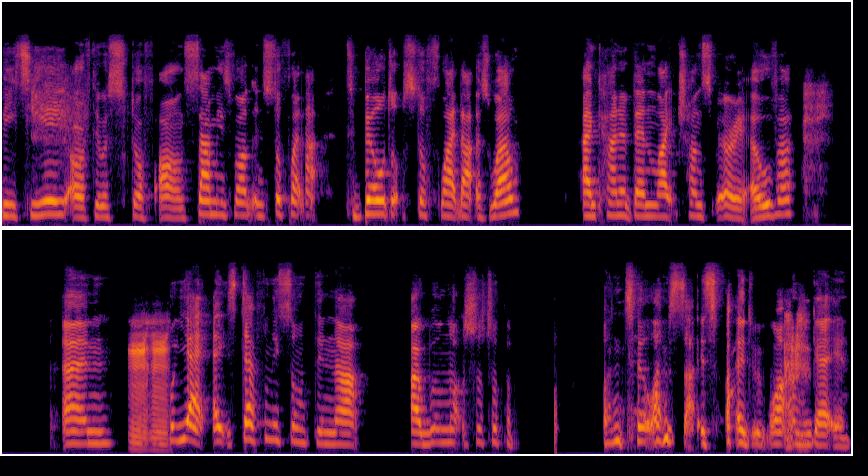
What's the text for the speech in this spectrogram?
BTE or if there was stuff on Sammy's vlog and stuff like that to build up stuff like that as well, and kind of then like transfer it over. Um, hmm but yeah, it's definitely something that I will not shut up about until I'm satisfied with what I'm getting.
